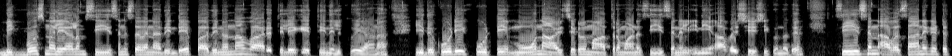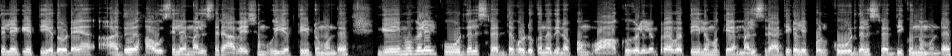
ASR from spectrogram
Big Boss Malayalam season seven അതിന്റെ പതിനൊന്നാം വാരത്തിലേക്ക് എത്തി നിൽക്കുകയാണ്. ഇതുകൂടി കൂട്ടി മൂന്നാഴ്ചകൾ മാത്രമാണ് സീസണിൽ ഇനി അവശേഷിക്കുന്നത്. സീസൺ അവസാന ഘട്ടത്തിലേക്ക് എത്തിയതോടെ അത് ഹൗസിലെ മത്സരാവേശം ഉയർത്തിയിട്ടുമുണ്ട്. ഗെയിമുകളിൽ കൂടുതൽ ശ്രദ്ധ കൊടുക്കുന്നതിനൊപ്പം വാക്കുകളിലും പ്രവൃത്തിയിലുമൊക്കെ മത്സരാർത്ഥികൾ ഇപ്പോൾ കൂടുതൽ ശ്രദ്ധിക്കുന്നുമുണ്ട്.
